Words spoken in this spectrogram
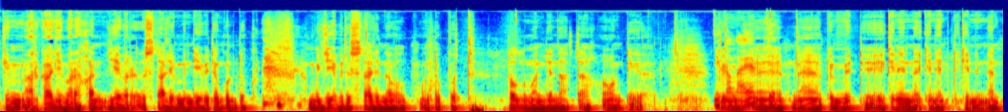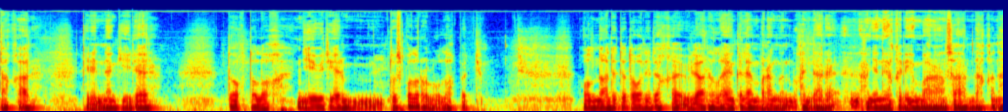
кем Аркадий Барахан жебір Сталин мен дебитен күрдік. Бу жебір Сталин ол онтук бут толлуман ден аттақ оғым тиге. Николаев. Күммет кененнен кененнен тақар, кененнен кейлер, тоқтолық, жебітер тус болыр ол болақ бөт. Ол нады да тоғады даққа үлі арылайын кәлем барангын қайдары және қиын баран сағырдаққына.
